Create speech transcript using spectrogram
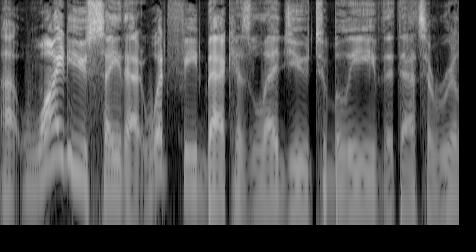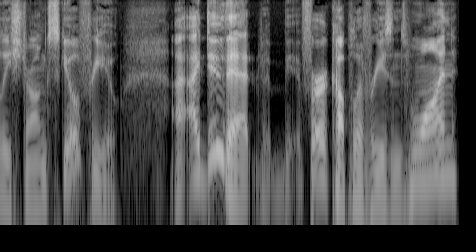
uh, why do you say that? What feedback has led you to believe that that's a really strong skill for you? I, do that for a couple of reasons. One,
